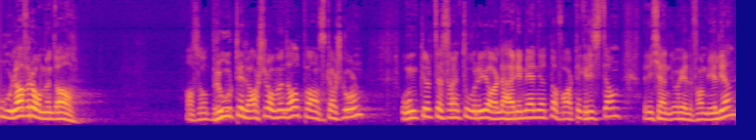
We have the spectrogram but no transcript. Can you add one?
Olav Rommendal, altså bror til Lars Rommendal på Ansgarskolen, onkel til Svein Tore Jarle her i menigheten og far til Kristian. Dere kjenner jo hele familien.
